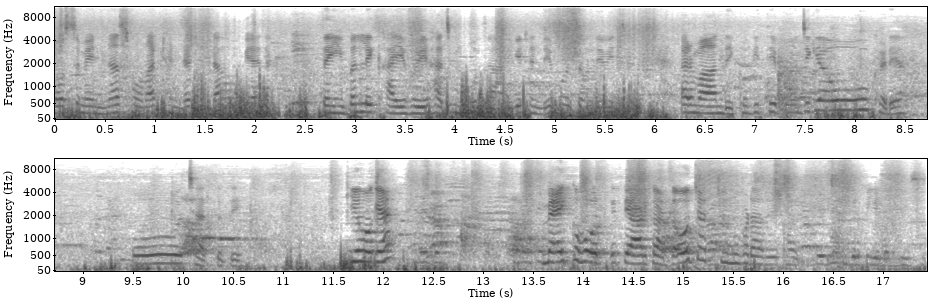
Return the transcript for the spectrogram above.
ਮੌਸਮ ਇੰਨਾ ਸੋਹਣਾ, ਠੰਡਾ ਠੰਡਾ ਹੋ ਗਿਆ ਨਾ। ਦਹੀਂ ਭੱਲੇ ਖਾਏ ਹੋਏ ਹਜਮ ਹੋ ਜਾਣਗੇ ਠੰਡੇ ਮੌਸਮ ਦੇ ਵਿੱਚ। ਅਰਮਾਨ ਦੇਖੋ ਕਿੱਥੇ ਪਹੁੰਚ ਗਿਆ, ਉਹ ਖੜਿਆ। ਉਹ ਛੱਤ ਤੇ। ਕੀ ਹੋ ਗਿਆ? ਮੈਂ ਇੱਕ ਹੋਰ ਤੇ ਤਿਆਰ ਕਰਦਾ ਉਹ ਚਾਚੂ ਨੂੰ ਫੜਾ ਦੇ ਖਾ ਜਿਹੜੀ ਅੰਦਰ ਹੈ ਡੱਬੀ ਸੀ।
